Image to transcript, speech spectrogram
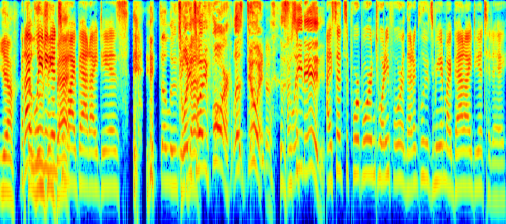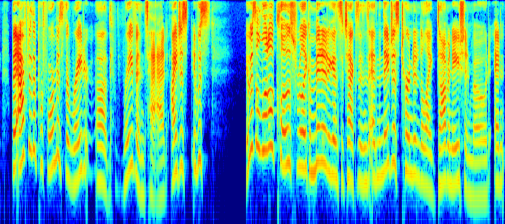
Yeah, But it's a I'm leaning into bet. my bad ideas. it's a losing bet. 2024. Let's do it. Yeah. Let's I'm lead in. I said support more in 24, and that includes me and my bad idea today. But after the performance the Raider, uh, the Ravens had, I just it was it was a little close for like a minute against the Texans, and then they just turned into like domination mode. And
